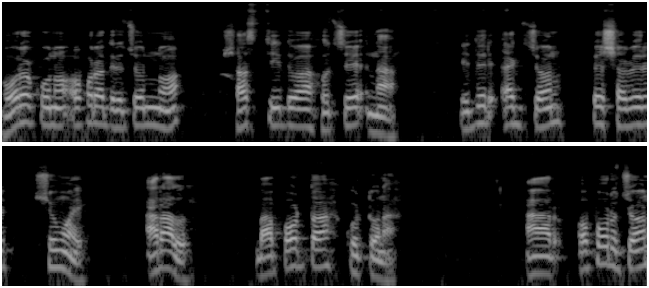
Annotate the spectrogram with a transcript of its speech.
বড় কোনো অপরাধের জন্য শাস্তি দেওয়া হচ্ছে না। এদের একজন পেশাবের সময়, আড়াল বা পর্দা করত না। আর অপরজন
